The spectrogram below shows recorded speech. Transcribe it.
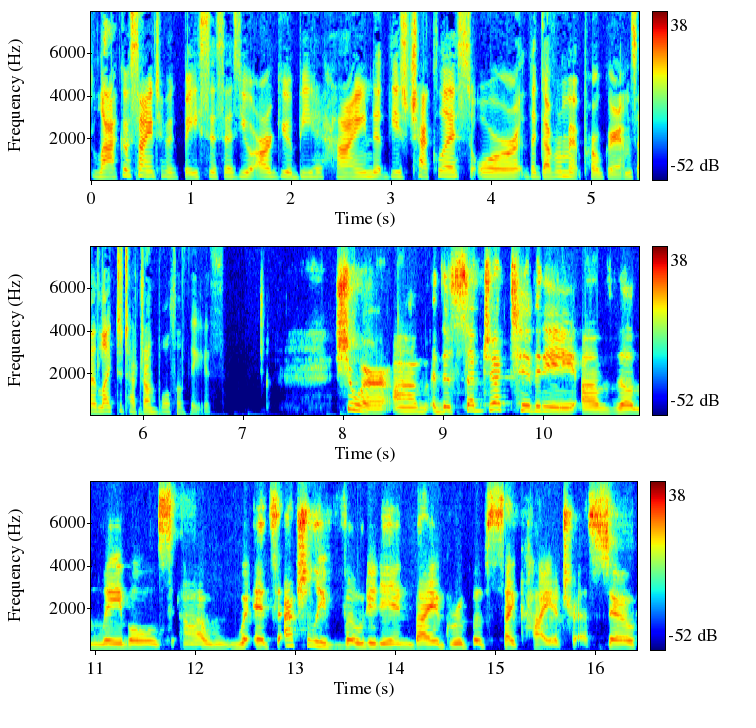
lack of scientific basis, as you argue, behind these checklists or the government programs. I'd like to touch on both of these. Sure. Um, the subjectivity of the labels, uh, it's actually voted in by a group of psychiatrists. So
